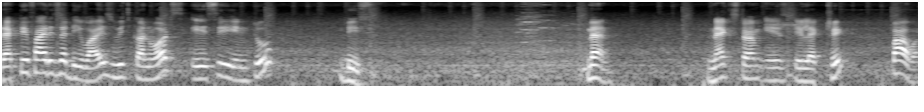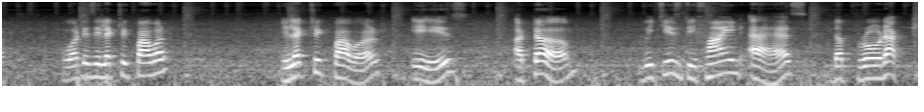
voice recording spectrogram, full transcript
rectifier is a device which converts AC into DC. Then, next term is electric power. What is electric power? Electric power is a term which is defined as the product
